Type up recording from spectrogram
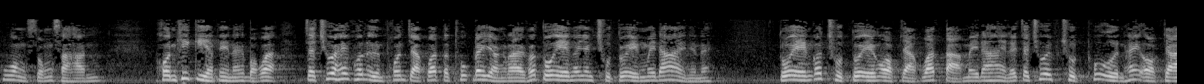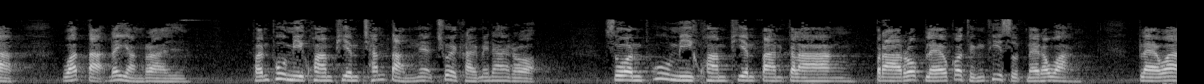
ห่วงสงสาร คนขี้เกียจเนี่ยนะบอกว่าจะช่วยให้คนอื่นพ้นจากวัฏทุกข์ได้อย่างไร เพราะตัวเองก็ยังฉุดตัวเองไม่ได้เนี่ยนะตัวเองก็ฉุดตัวเองออกจากวัฏฏะไม่ได้ และจะช่วยฉุดผู้อื่นให้ออกจากวัฏฏะได้อย่างไรพันผู้มีความเพียรชั้นต่ำเนี่ยช่วยใครไม่ได้หรอก ส่วนผู้มีความเพียรปานกลาง ปรารบแล้วก็ถึงที่สุดในระหว่าง แปลว่า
